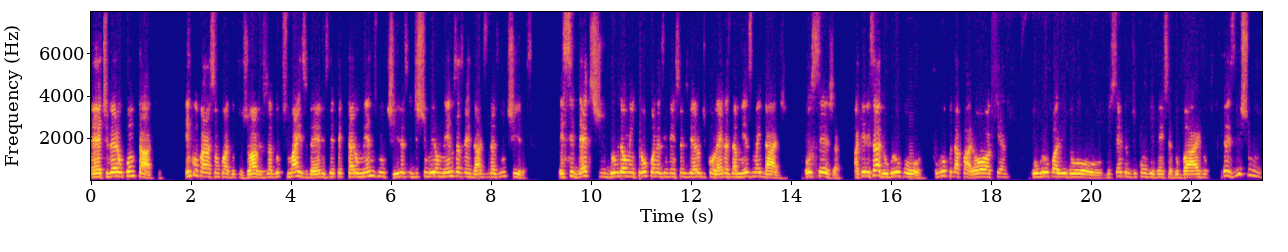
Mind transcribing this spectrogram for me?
é, tiveram contato. Em comparação com adultos jovens, os adultos mais velhos detectaram menos mentiras e distinguiram menos as verdades das mentiras. Esse déficit de dúvida aumentou quando as invenções vieram de colegas da mesma idade. Ou seja, aquele, sabe, o grupo, o grupo da paróquia, o grupo ali do, do centro de convivência do bairro. Então, existe um,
